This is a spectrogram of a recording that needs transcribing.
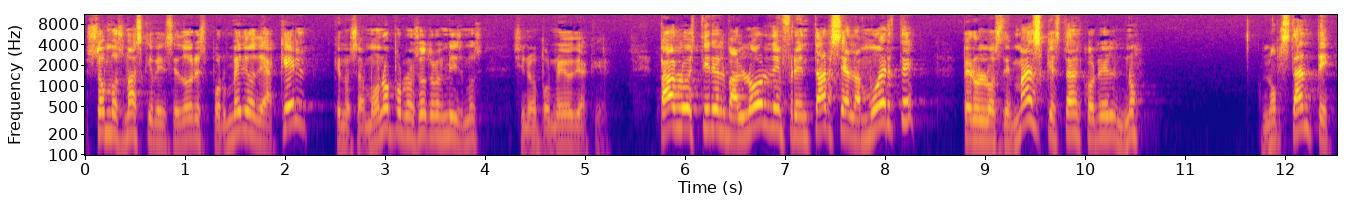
somos más que vencedores por medio de aquel que nos amó, no por nosotros mismos, sino por medio de aquel. Pablo tiene el valor de enfrentarse a la muerte pero los demás que están con él no. No obstante,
